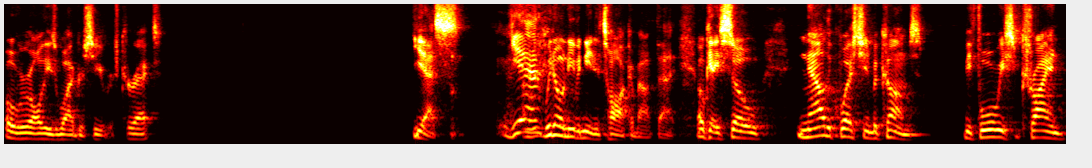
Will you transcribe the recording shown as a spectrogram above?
over all these wide receivers, correct? Yes. Yeah. I mean, we don't even need to talk about that. Okay. So now the question becomes before we try and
